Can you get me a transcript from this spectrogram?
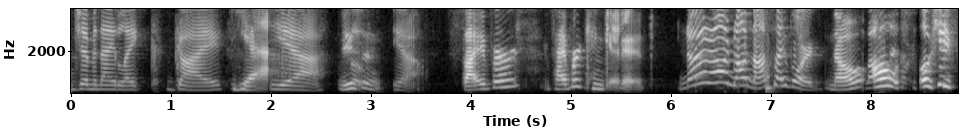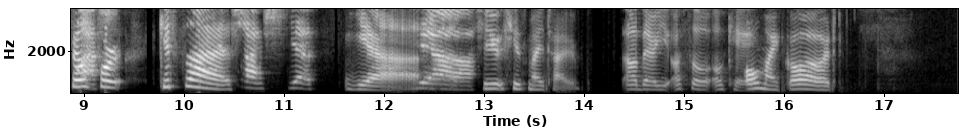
Gemini like guy. Yeah. Yeah. So- Listen. yeah. Cyber? Cyber can get it. No, no, no, not Cyborg. No? Not oh, Cyber. oh, she Kid fell for Kid Flash. Flash. Yes. Yeah. Yeah. He, he's my type. Oh, there you. Oh, so okay. Oh my god.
